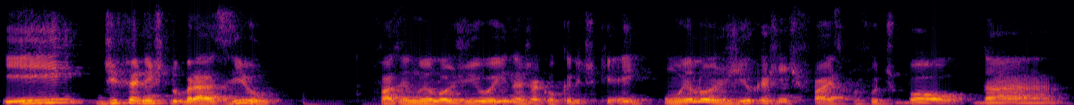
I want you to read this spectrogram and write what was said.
e diferente do Brasil, fazendo um elogio aí, né, já que eu critiquei, um elogio que a gente faz para o futebol da,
